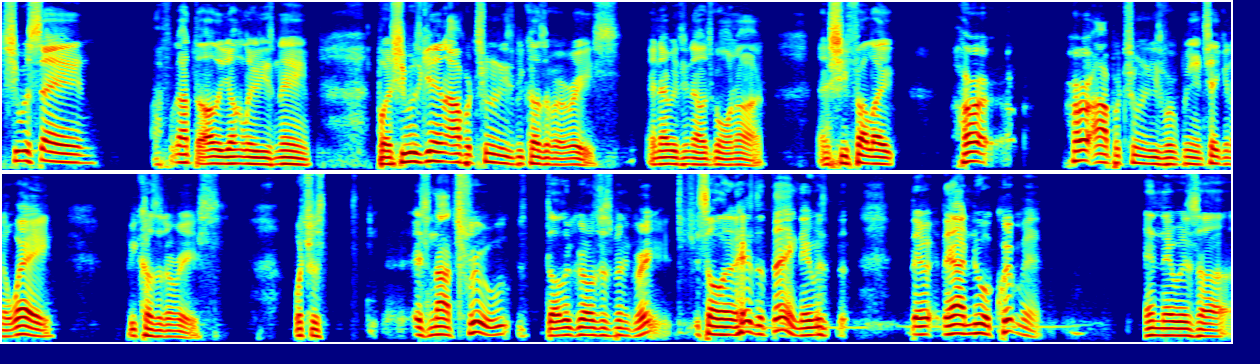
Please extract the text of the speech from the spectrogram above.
she was saying, I forgot the other young lady's name, but she was getting opportunities because of her race and everything that was going on, and she felt like her her opportunities were being taken away because of the race, which was it's not true. The other girls has been great. So here's the thing: they was they they had new equipment, and there was uh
